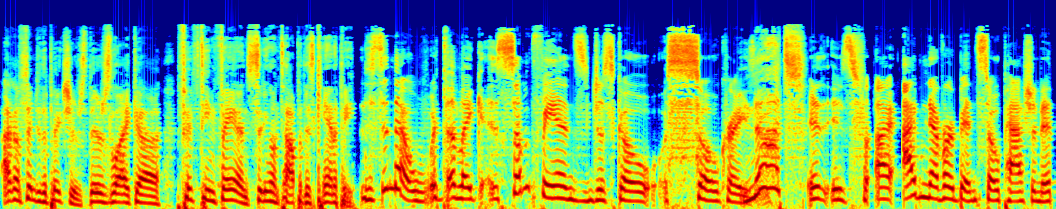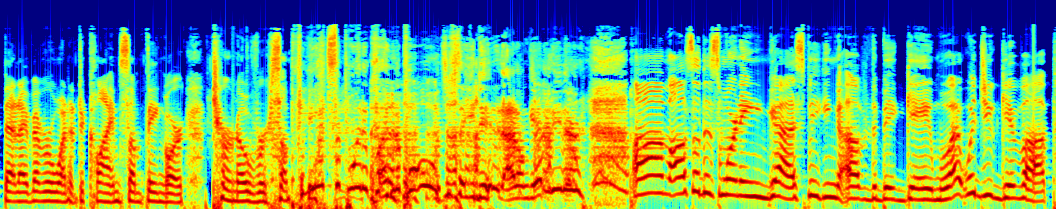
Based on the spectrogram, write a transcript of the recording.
I gotta send you the pictures. There's like uh, 15 fans sitting on top of this canopy. Isn't that like some fans just go so crazy? Nuts! It is. I, I've never been so passionate that I've ever wanted to climb something or turn over something. What's the point of climbing a pole? Just say you did it. I don't get it either. Um. Also, this morning, uh, speaking of the big game, what would you give up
